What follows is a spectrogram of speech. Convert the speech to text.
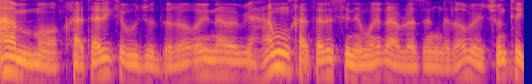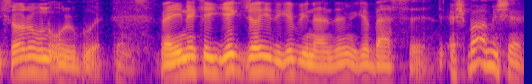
اما خطری که وجود داره آقای نووی همون خطر سینمای قبل از انقلابه چون تکرار اون الگوه. و اینه که یک جایی دیگه بیننده میگه بسه. اشباع میشه.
